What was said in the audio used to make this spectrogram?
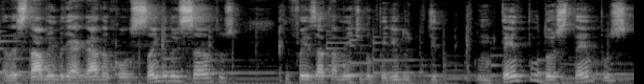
Ela estava embriagada com o sangue dos santos, que foi exatamente no período de um tempo, dois tempos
